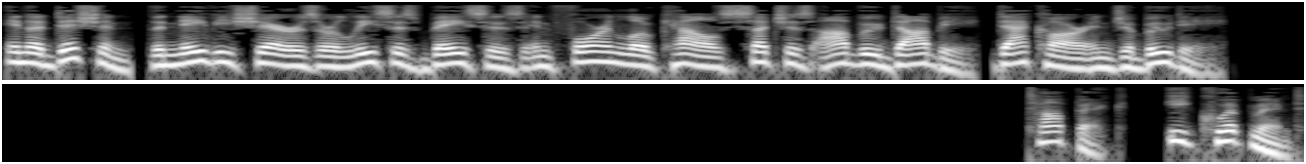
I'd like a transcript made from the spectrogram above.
In addition, the Navy shares or leases bases in foreign locales such as Abu Dhabi, Dakar and Djibouti. Equipment.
